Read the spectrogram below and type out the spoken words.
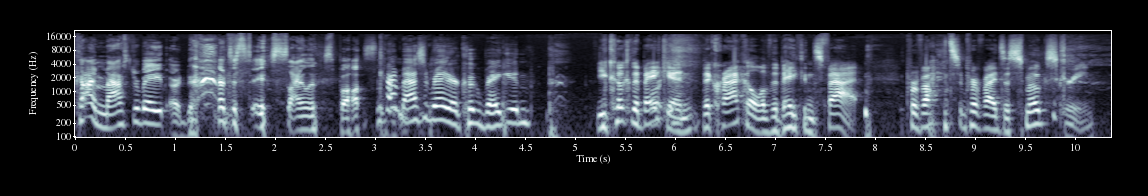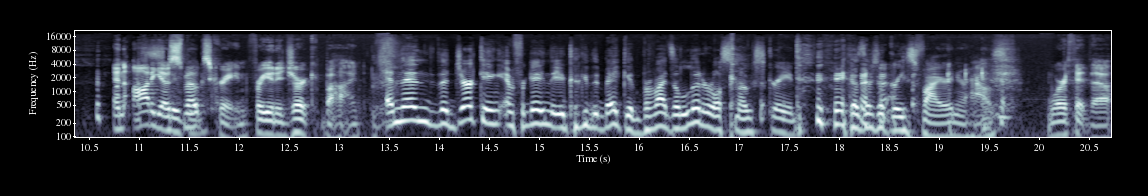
Can I masturbate or do I have to stay as silent as possible? Can I masturbate or cook bacon? You cook the bacon. The crackle of the bacon's fat provides provides a smoke screen, an audio smoke screen for you to jerk behind. And then the jerking and forgetting that you're cooking the bacon provides a literal smoke screen because there's a grease fire in your house. Worth it though.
